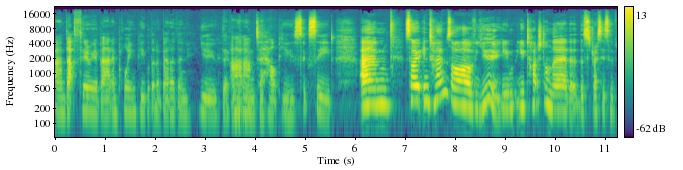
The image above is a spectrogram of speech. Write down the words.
um, that theory about employing people that are better than you um, to help you succeed. Um, so, in terms of you, you you touched on there that the stresses have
